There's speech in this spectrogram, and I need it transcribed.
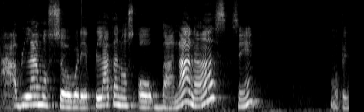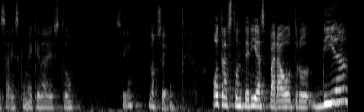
hablamos sobre plátanos o bananas, ¿sí? ¿Cómo pensáis que me queda esto? ¿Sí? No sé. Otras tonterías para otro día.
